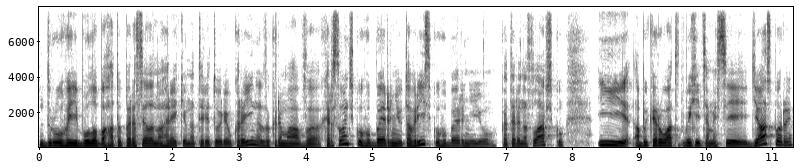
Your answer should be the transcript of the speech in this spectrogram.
Другої було багато переселено греків на територію України, зокрема в Херсонську губернію, Таврійську губернію, Катеринославську. І аби керувати вихідцями з цієї діаспори,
